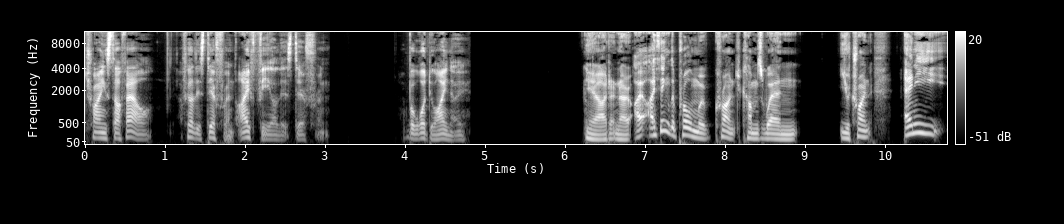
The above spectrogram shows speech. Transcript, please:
trying stuff out. I feel it's different. I feel it's different. But what do I know? Yeah, I don't know. I, I think the problem with crunch comes when you're trying any.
